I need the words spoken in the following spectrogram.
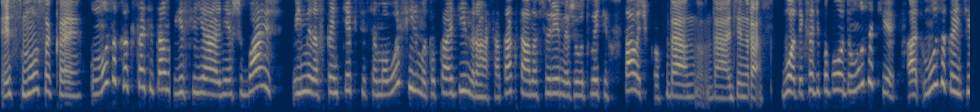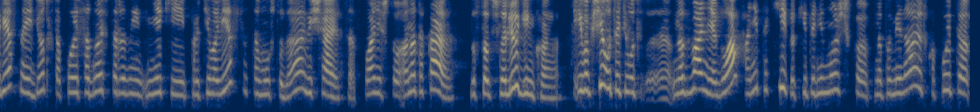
И с музыкой. Музыка, кстати, там, если я не ошибаюсь, именно в контексте самого фильма только один раз, а так-то она все время же вот в этих вставочках. Да, ну, да, один раз. Вот, и, кстати, по поводу музыки, а музыка интересно идет в такой, с одной стороны, некий противовес тому, что, да, вещается, в плане, что она такая достаточно легенькая. И вообще вот эти вот э, названия глав, они такие какие-то немножечко напоминают какой-то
